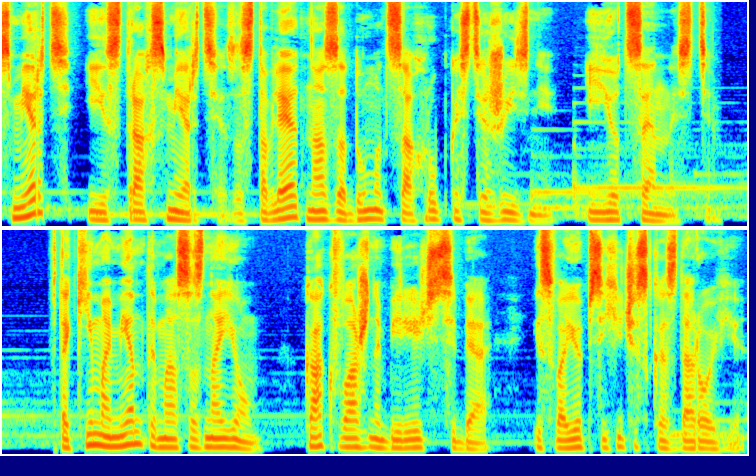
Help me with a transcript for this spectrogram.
Смерть и страх смерти заставляют нас задуматься о хрупкости жизни и ее ценности. В такие моменты мы осознаем, как важно беречь себя и свое психическое здоровье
